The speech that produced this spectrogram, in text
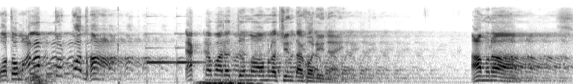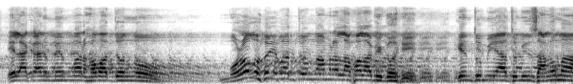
কত মারাত্মক কথা। একটা বারের জন্য আমরা চিন্তা করি নাই। আমরা এলাকার মেম্বার হওয়ার জন্য মরল হইবার জন্য আমরা লাফালাফি করি। কিন্তু মিয়া, তুমি জানো না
